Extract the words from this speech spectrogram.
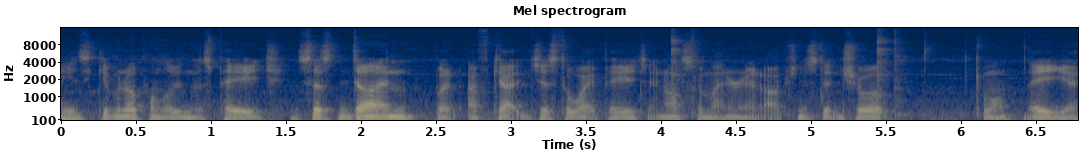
think it's given up on loading this page. It says done, but I've got just a white page and also my internet options didn't show up. Come on, there you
